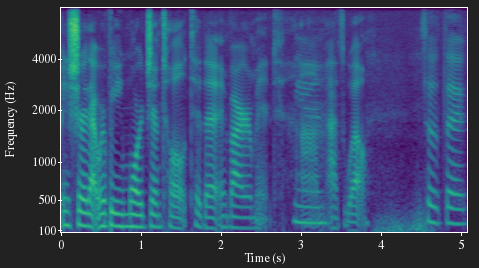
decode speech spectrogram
ensure that we're being more gentle to the environment um, as well. So the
